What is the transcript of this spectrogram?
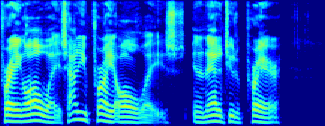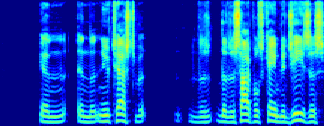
praying always. How do you pray always? In an attitude of prayer. In, in the New Testament, the, the disciples came to Jesus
